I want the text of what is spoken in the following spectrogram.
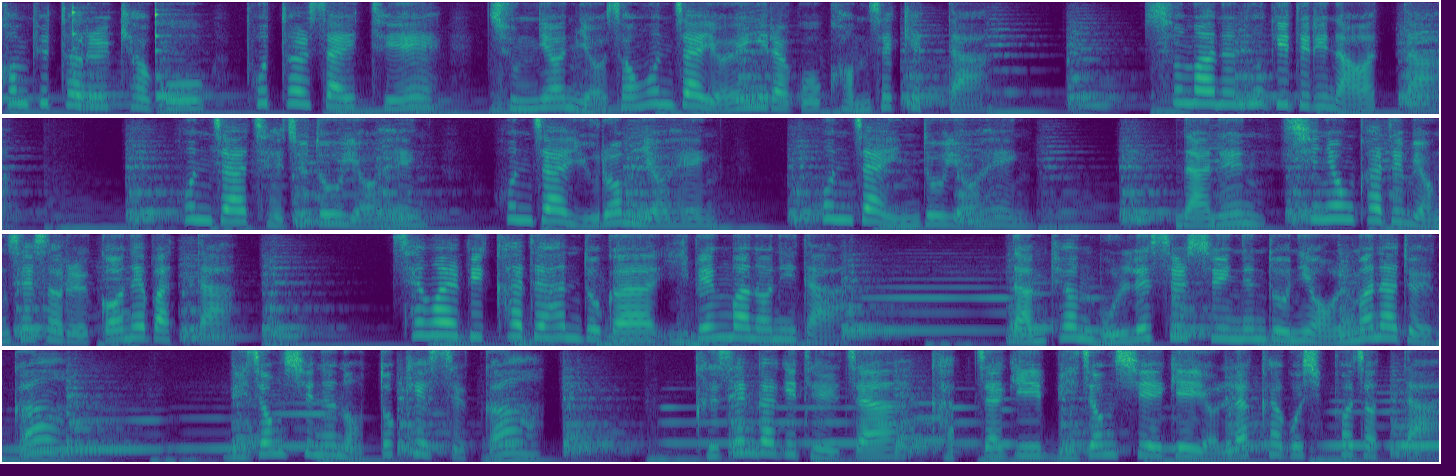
컴퓨터를 켜고 포털 사이트에 중년 여성 혼자 여행이라고 검색했다. 수많은 후기들이 나왔다. 혼자 제주도 여행, 혼자 유럽 여행, 혼자 인도 여행. 나는 신용카드 명세서를 꺼내봤다. 생활비 카드 한도가 200만 원이다. 남편 몰래 쓸 수 있는 돈이 얼마나 될까? 미정 씨는 어떻게 했을까? 그 생각이 들자 갑자기 미정 씨에게 연락하고 싶어졌다.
